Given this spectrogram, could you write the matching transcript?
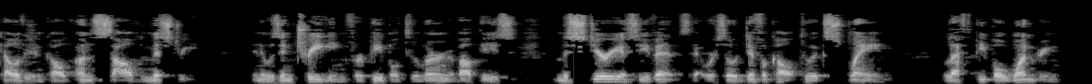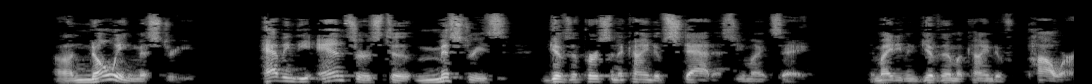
television called Unsolved Mystery, and it was intriguing for people to learn about these mysterious events that were so difficult to explain, left people wondering. Uh, knowing mystery, having the answers to mysteries gives a person a kind of status, you might say. It might even give them a kind of power.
